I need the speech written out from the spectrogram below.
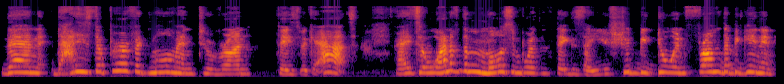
then that is the perfect moment to run Facebook ads, right? So, one of the most important things that you should be doing from the beginning,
